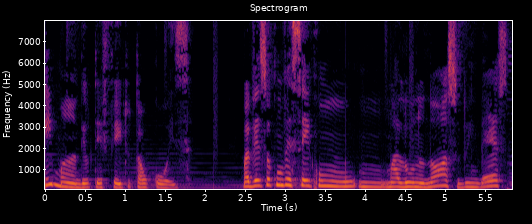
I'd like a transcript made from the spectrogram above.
Quem manda eu ter feito tal coisa? Uma vez eu conversei com um, um aluno nosso do Indesp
